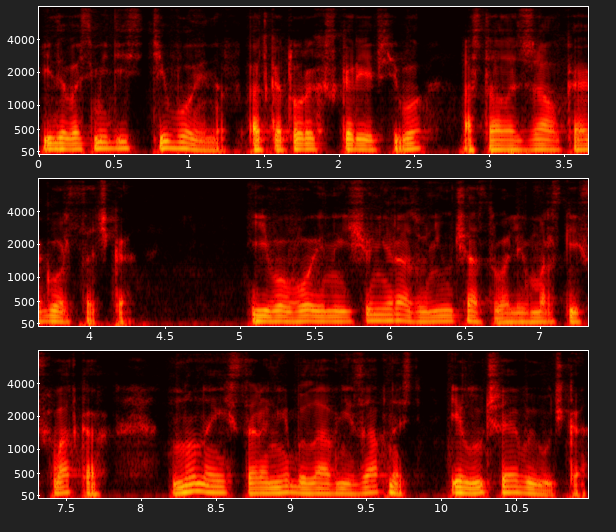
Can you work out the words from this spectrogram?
и до 80 воинов, от которых, скорее всего, осталась жалкая горсточка. Его воины еще ни разу не участвовали в морских схватках, но на их стороне была внезапность и лучшая выучка.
